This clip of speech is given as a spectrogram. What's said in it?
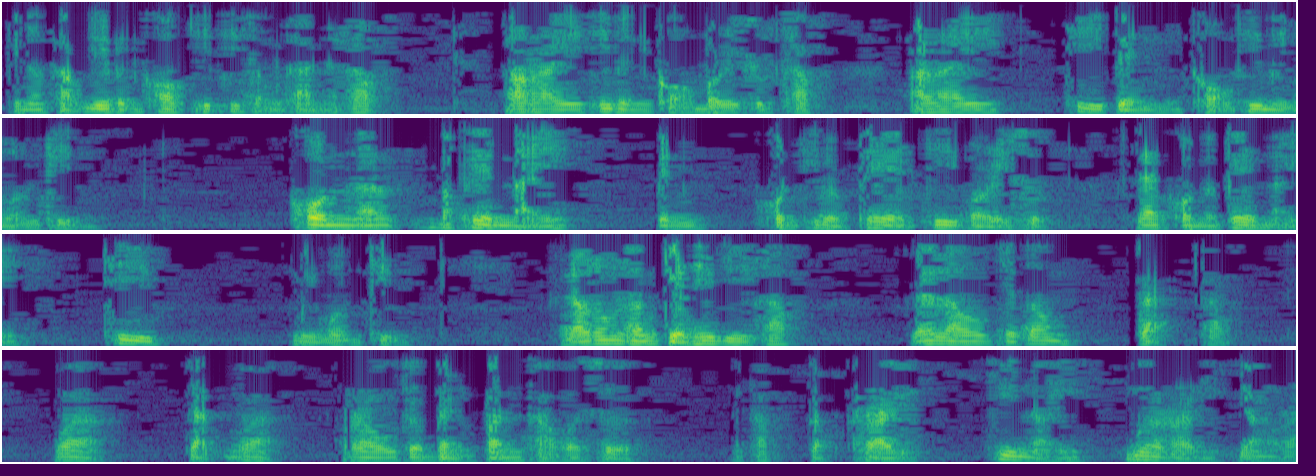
พี่น้องครับนี่เป็นข้อคิดที่สำคัญนะครับ อะไรที่เป็นของบริสุทธิ์ครับ อะไรที่เป็นของที่มีมลทิน คนนั้นประเภทไหนเป็นคนที่ประเภทที่บริสุทธิ์ และคนประเภทไหนที่มีมลทิน เราต้องสังเกตให้ดีครับ และเราจะต้องจัดครับ ว่าจัดว่าเราจะแบ่งปันข่าวประเสริฐนะครับ กับใครที่ไหนเมื่อไรอย่างไร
